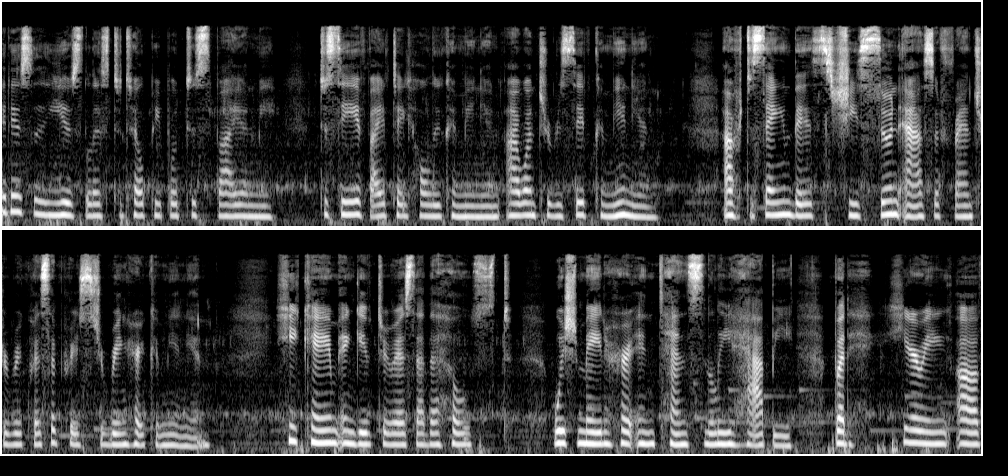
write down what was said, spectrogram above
It is useless to tell people to spy on me, to see if I take Holy Communion. I want to receive communion. After saying this, she soon asked a friend to request a priest to bring her communion. He came and gave Teresa the host, which made her intensely happy. But hearing of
